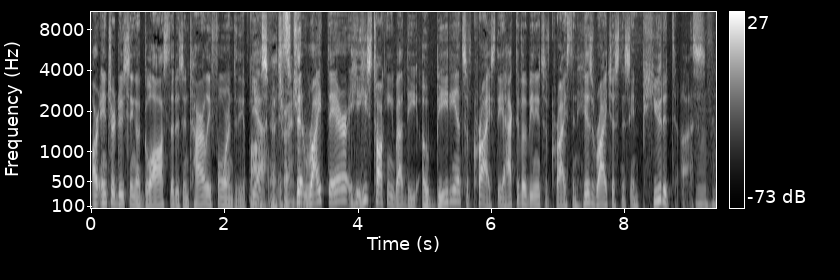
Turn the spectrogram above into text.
are introducing a gloss that is entirely foreign to the apostle. That's right. That right there, he- he's talking about the obedience of Christ, the active obedience of Christ, and His righteousness imputed to us. Mm-hmm.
